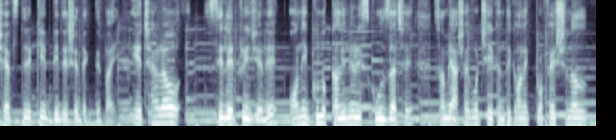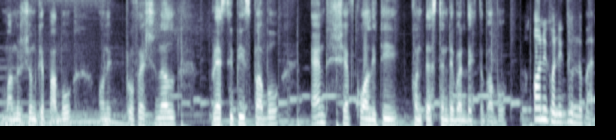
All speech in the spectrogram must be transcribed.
শেফসদেরকে বিদেশে দেখতে পাই। এছাড়াও সিলেট রিজিয়নে অনেকগুলো কালিনারি স্কুলস আছে। সো আমি আশা করছি এখান থেকে অনেক প্রফেশনাল মানুষজনকে পাবো, অনেক প্রফেশনাল রেসিপিস পাবো। অ্যান্ড শেফ কোয়ালিটি কন্টেস্টেন্ট এবার দেখতে পাবো। অনেক অনেক ধন্যবাদ।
